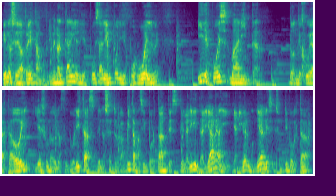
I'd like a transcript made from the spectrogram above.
que lo se da préstamo primero al Cagliari, después al Empoli, y después vuelve, y después va al Inter, donde juega hasta hoy y es uno de los futbolistas, de los centrocampistas más importantes de la liga italiana y, a nivel mundial es, un tipo que está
